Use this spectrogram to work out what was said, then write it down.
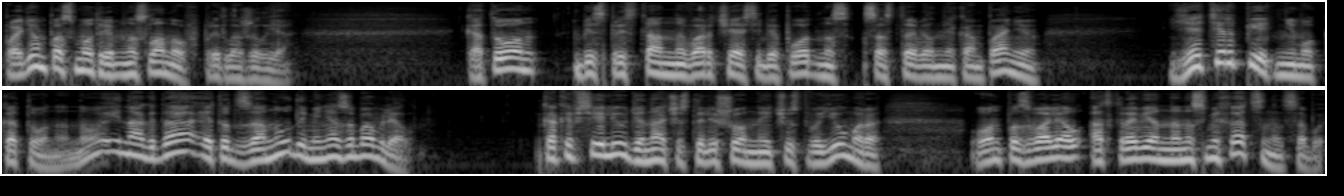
«Пойдем посмотрим на слонов», — предложил я. Катон, беспрестанно ворча себе под нос, составил мне компанию. Я терпеть не мог Катона, но иногда этот зануда меня забавлял. Как и все люди, начисто лишенные чувства юмора, он позволял откровенно насмехаться над собой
